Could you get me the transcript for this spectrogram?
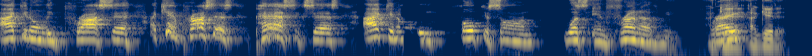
I can only process, I can't process past success. I can only focus on what's in front of me, right? I get it. I get it.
